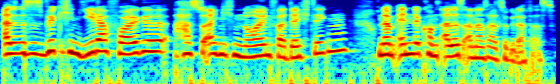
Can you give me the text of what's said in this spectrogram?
also es ist wirklich in jeder Folge hast du eigentlich einen neuen Verdächtigen und am Ende kommt alles anders, als du gedacht hast.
